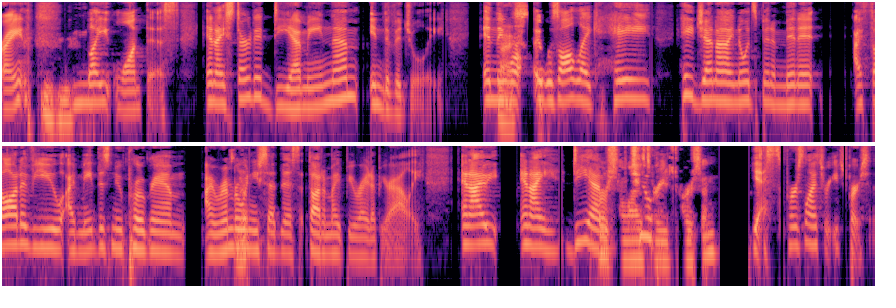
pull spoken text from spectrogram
right? Mhm. might want this. And I started DMing them individually. And they were it was all like, "Hey, hey Jenna, I know it's been a minute. I thought of you. I made this new program. I remember Yep. when you said this. I thought it might be right up your alley." And I and I DM'd Personalized two, for each person. yes, personalized for each person.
